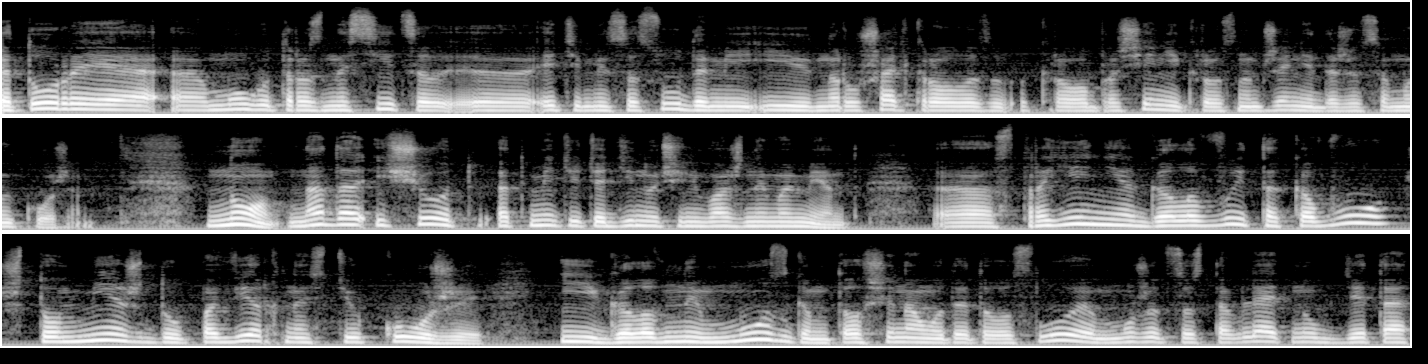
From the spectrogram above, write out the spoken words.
которые э, могут разноситься э, этими сосудами и нарушать кровообращение и кровоснабжение даже самой кожи. Но надо еще отметить один очень важный момент. Э, строение головы таково, что между поверхностью кожи и головным мозгом толщина вот этого слоя может составлять ну, где-то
